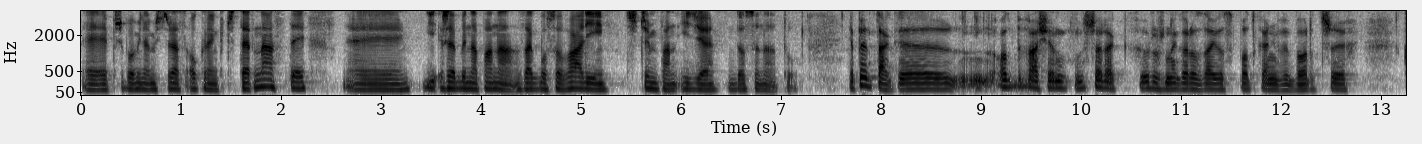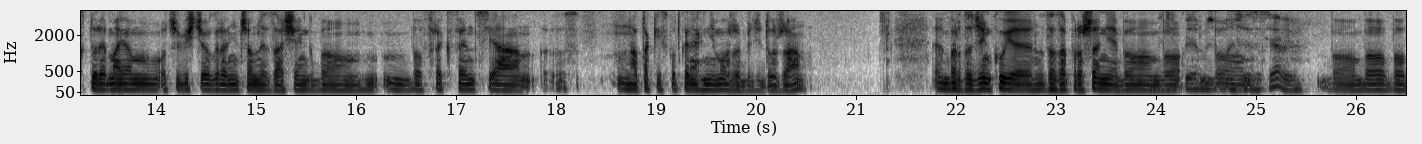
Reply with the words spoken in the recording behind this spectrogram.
e, przypominam jeszcze raz okręg 14, e, i żeby na pana zagłosowali, z czym pan idzie do Senatu? Ja powiem tak, odbywa się szereg różnego rodzaju spotkań wyborczych, które mają oczywiście ograniczony zasięg, bo, bo frekwencja na takich spotkaniach nie może być duża. Bardzo dziękuję za zaproszenie, bo, bo, bo, bo, bo, bo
